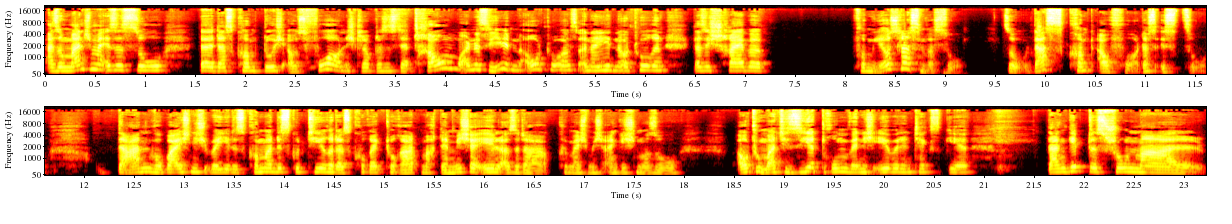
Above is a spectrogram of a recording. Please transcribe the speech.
Also manchmal ist es so, äh, das kommt durchaus vor und ich glaube, das ist der Traum eines jeden Autors, einer jeden Autorin, dass ich schreibe, von mir aus lassen wir es so. So, das kommt auch vor, das ist so. Dann, wobei ich nicht über jedes Komma diskutiere, das Korrektorat macht der Michael, also da kümmere ich mich eigentlich nur so automatisiert drum, wenn ich eh über den Text gehe. Dann gibt es schon mal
